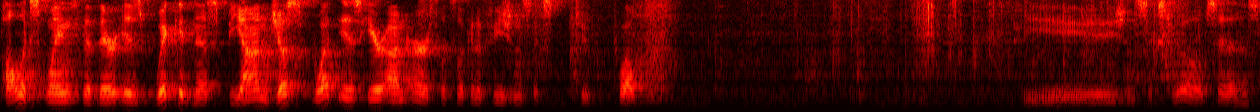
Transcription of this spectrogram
Paul explains that there is wickedness beyond just what is here on earth. Let's look at Ephesians 6 12. Ephesians 6.12 says,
